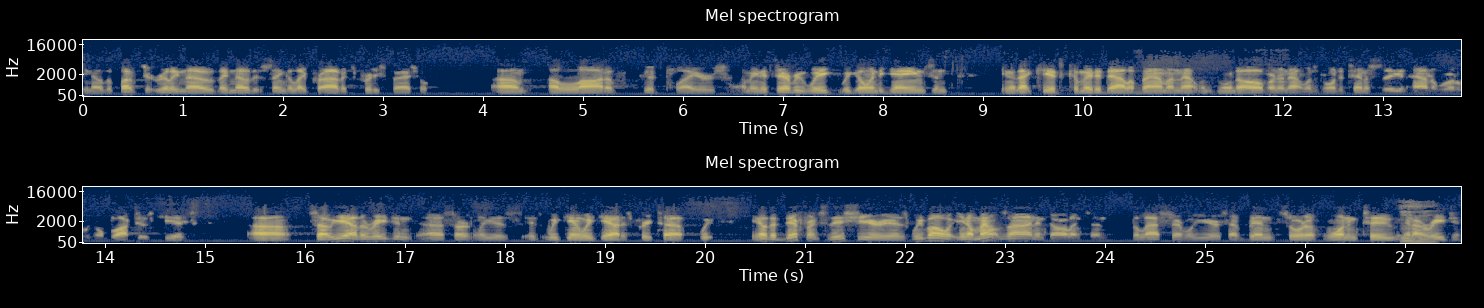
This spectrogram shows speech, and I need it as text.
you know, the folks that really know, they know that single A private's pretty special. Um, a lot of good players. I mean, it's every week we go into games and, you know, that kid's committed to Alabama and that one's going to Auburn and that one's going to Tennessee and how in the world are we going to block those kids? Uh, so yeah, the region, uh, certainly is, is week in, week out. It's pretty tough. We, you know, the difference this year is we've always, you know, Mount Zion and Darlington, the last several years have been sort of one and 2 mm-hmm. in our mm-hmm. region,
